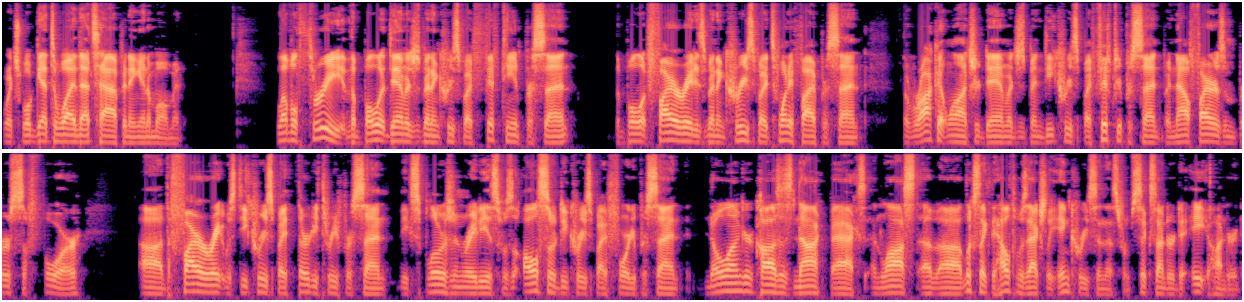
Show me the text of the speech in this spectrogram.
which we'll get to why that's happening in a moment. Level 3, the bullet damage has been increased by 15%. The bullet fire rate has been increased by 25%. The rocket launcher damage has been decreased by 50%, but now fires in bursts of 4. Uh, the fire rate was decreased by 33%. The explosion radius was also decreased by 40%. No longer causes knockbacks and lost. Uh, uh, looks like the health was actually increased in this from 600 to 800.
